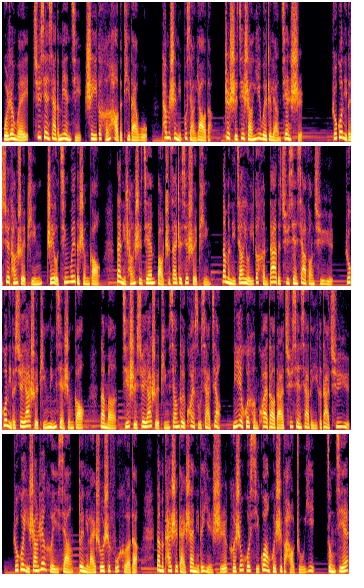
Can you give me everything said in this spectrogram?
我认为曲线下的面积是一个很好的替代物，它们是你不想要的。这实际上意味着两件事：如果你的血糖水平只有轻微的升高，但你长时间保持在这些水平，那么你将有一个很大的曲线下方区域。如果你的血压水平明显升高，那么即使血压水平相对快速下降，你也会很快到达曲线下的一个大区域。如果以上任何一项对你来说是符合的，那么开始改善你的饮食和生活习惯会是个好主意。总结，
